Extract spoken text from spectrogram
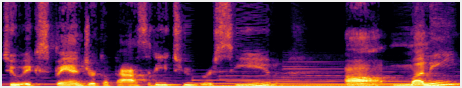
to expand your capacity to receive uh, money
